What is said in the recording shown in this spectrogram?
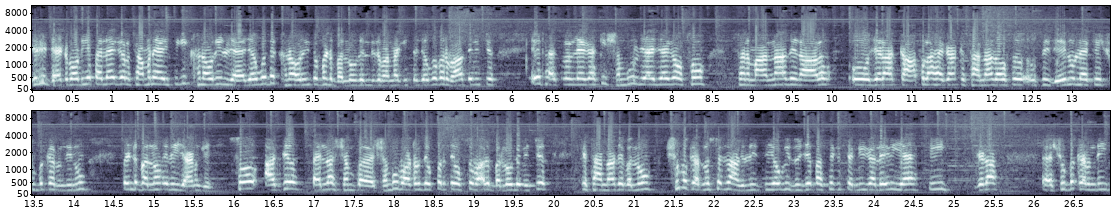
ਜਿਹੜੀ ਡੈੱਡ ਬੋਡੀ ਹੈ ਪਹਿਲਾਂ ਇਹ ਗੱਲ ਸਾਹਮਣੇ ਆਈ ਸੀ ਕਿ ਖਨੌਰੀ ਲਿਜਾਇਆ ਜਾਊਗਾ ਤੇ ਖਨੌਰੀ ਤੋਂ ਪਿੰਡ ਬੱਲੋ ਦੇ ਲਈ ਰਵਾਨਾ ਕੀਤਾ ਜਾਊਗਾ ਪਰ ਬਾਅਦ ਦੇ ਵਿੱਚ ਇਹ ਫੈਸਲਾ ਲਿਆ ਗਿਆ ਕਿ ਸ਼ੰਭੂ ਲਿਜਾਇਆ ਜਾਏਗਾ ਉੱਥੋਂ ਸਨਮਾਨਾਂ ਦੇ ਨਾਲ ਉਹ ਜਿਹੜਾ ਕਾਫਲਾ ਹੈਗਾ ਕਿਸਾਨਾਂ ਦਾ ਉਸ ਉਸ ਦੀ ਦੇਹ ਨੂੰ ਲੈ ਕੇ ਸ਼ੁਭ ਕਰਨ ਦੀ ਨੂੰ ਪਿੰਡ ਬੱਲੋਂ ਦੇ ਲਈ ਜਾਣਗੇ। ਸੋ ਅੱਜ ਪਹਿਲਾਂ ਸ਼ੰਭ- ਬਾਰਡਰ ਦੇ ਉੱਪਰ ਤੇ ਉਸ ਤੋਂ ਬਾਅਦ ਬੱਲੋਂ ਦੇ ਵਿੱਚ ਕਿਸਾਨਾਂ ਦੇ ਵੱਲੋਂ ਸ਼ੁਭ ਕਰਨ ਨੂੰ ਸ਼ਰਧਾਂਜਲੀ ਦਿੱਤੀ ਜਾਊਗੀ। ਦੂਜੇ ਪਾਸੇ ਇੱਕ ਚੰਗੀ ਗੱਲ ਇਹ ਵੀ ਹੈ ਕਿ ਜਿਹੜਾ ਸ਼ੁਭ ਕਰਨ ਦੀ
